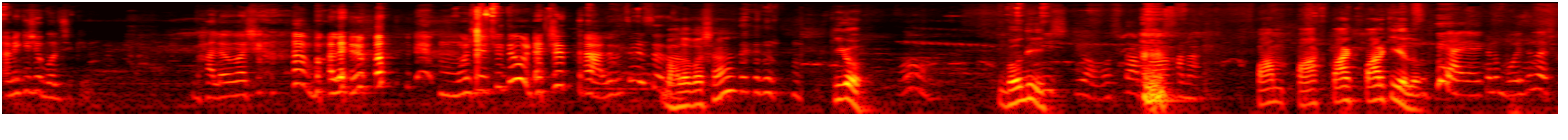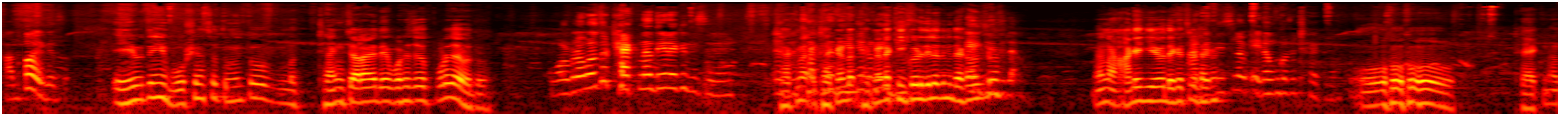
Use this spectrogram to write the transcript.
আমি কিছু বলছি কি? ভালোবাসা বালের বাল, মনে শুধু ওটা সে তাল বুঝতে পারছ ভালোবাসা? কি গো? ও, বৌদি? কি অবস্থা পাখানা। পাম পাক পাক পার কি এলো? এখানে বইছে না সাদা হয়ে গেছে। এই তুমি বসে আছো তুমি তো ঠ্যাং চারায় দিয়ে বসে আছো পড়ে যাবে তো। পড়ব না বলে তো ঠেকনা দিয়ে রেখে দিছে। ঠ্যাকনা ঠ্যাকনা ঠ্যাকনাটা ঠ্যাকনাটা কি করে দিলে তুমি? দেখাও একটু। না না আগে কীভাবে দেখেছিলে আগে ঠ্যাকনা দিয়েছিলাম এরকম করে ঠেকনা। ও হো,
